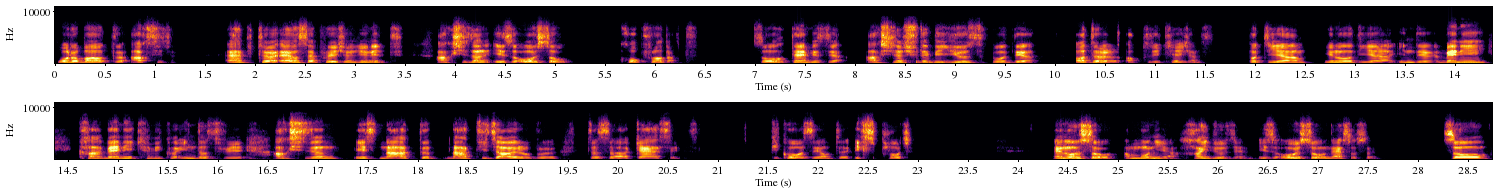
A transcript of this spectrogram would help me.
What about the oxygen? After air separation unit, oxygen is also co-product. So that means the oxygen should be used for the other applications. But the, um, you know, the, uh, in the many, many chemical industry, oxygen is not the, not desirable just uh, gases because of the explosion. And also ammonia, hydrogen is also necessary. So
